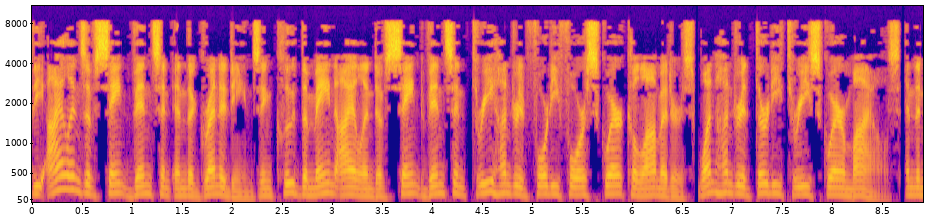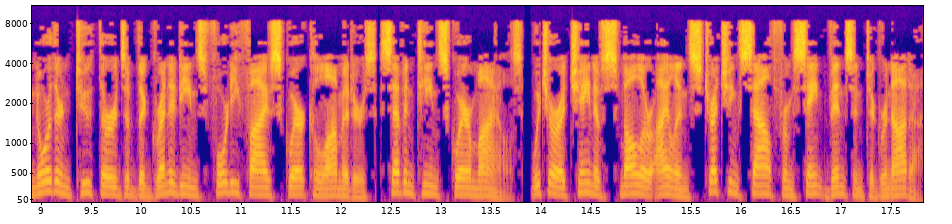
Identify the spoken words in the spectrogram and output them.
The islands of St. Vincent and the Grenadines include the main island of St. Vincent 344 square kilometers 133 square miles and the northern two-thirds of the Grenadines 45 square kilometers 17 square miles, which are a chain of smaller islands stretching south from St. Vincent to Grenada.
